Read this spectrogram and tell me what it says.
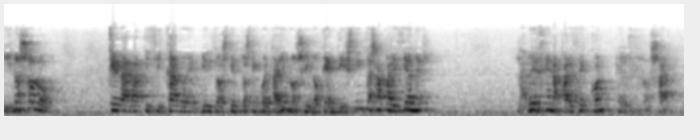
Y no solo queda ratificado en 1251, sino que en distintas apariciones la Virgen aparece con el rosario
